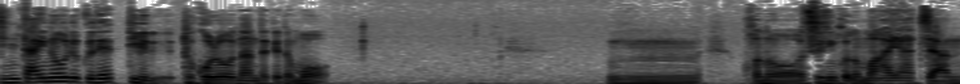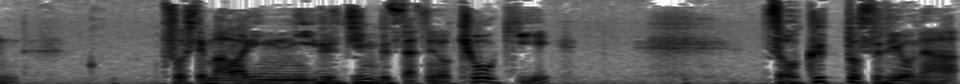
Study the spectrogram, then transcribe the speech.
身体能力でっていうところなんだけどもうーんこの主人公のマーヤちゃんそして周りにいる人物たちの狂気？ゾクッとするような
